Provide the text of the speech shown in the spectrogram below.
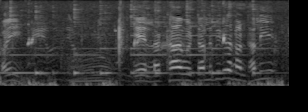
ਭਾਈ ਇਹ ਲੱਖਾ ਉਹ ਟੱਲ ਵੀ ਕਿਹੜਾ ਖਾਂ ਠਾਲੀ ਹੈ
